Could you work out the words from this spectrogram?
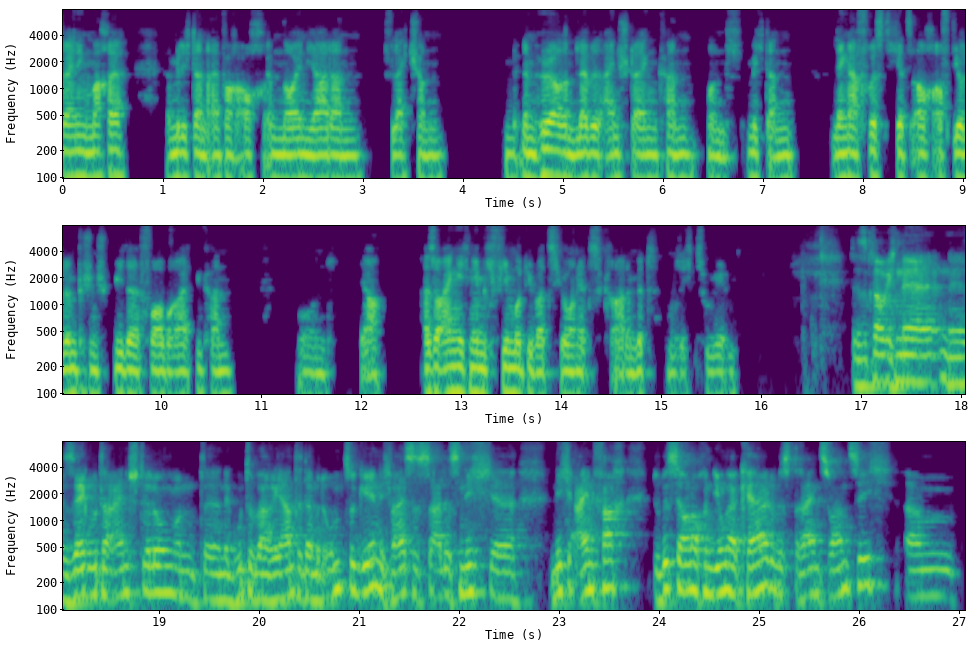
ähm, mache, damit ich dann einfach auch im neuen Jahr dann vielleicht schon mit einem höheren Level einsteigen kann und mich dann längerfristig jetzt auch auf die Olympischen Spiele vorbereiten kann. Und ja, also eigentlich nehme ich viel Motivation jetzt gerade mit, muss ich zugeben. Das ist, glaube ich, eine, eine sehr gute Einstellung und äh, eine gute Variante, damit umzugehen. Ich weiß, es ist alles nicht, äh, nicht einfach. Du bist ja auch noch ein junger Kerl, du bist 23. Ähm,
